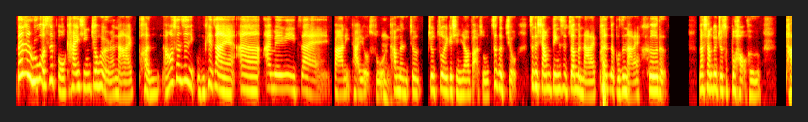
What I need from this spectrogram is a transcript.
但是如果是否开心，就会有人拿来喷，然后甚至我们可以在啊艾美丽在巴黎，她有说、嗯、他们就就做一个行销法说，说这个酒这个香槟是专门拿来喷的，不是拿来喝的，那相对就是不好喝。他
